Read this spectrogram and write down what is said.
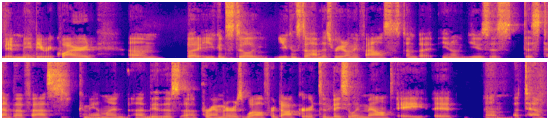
it may be required. Um, but you can still you can still have this read only file system, but you know use this this tmpfs command line uh, this uh, parameter as well for Docker to basically mount a a, um, a temp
